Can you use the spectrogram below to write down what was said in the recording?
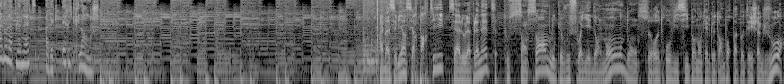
Allô la planète avec Eric Lange. Ah c'est bien, c'est reparti, c'est Allô la planète, tous ensemble, que vous soyez dans le monde, on se retrouve ici pendant quelques temps pour papoter chaque jour,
